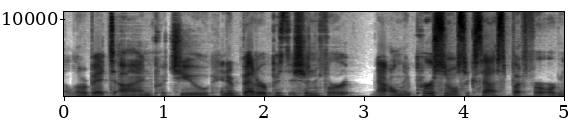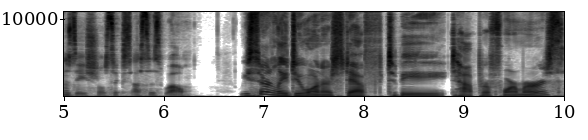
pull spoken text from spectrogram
a little bit uh, and puts you in a better position for not only personal success, but for organizational success as well. We certainly do want our staff to be top performers.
